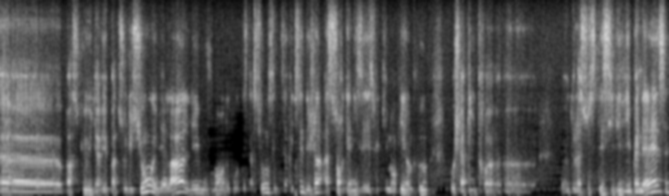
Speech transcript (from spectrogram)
euh, parce qu'il n'y avait pas de solution. Et bien là, les mouvements de contestation s'étaient déjà à s'organiser, ce qui manquait un peu au chapitre euh, de la société civile libanaise.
